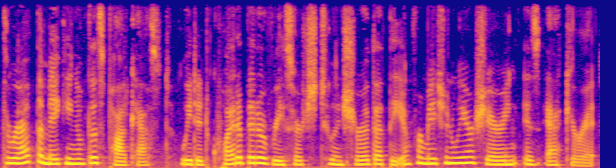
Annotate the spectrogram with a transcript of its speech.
Throughout the making of this podcast, we did quite a bit of research to ensure that the information we are sharing is accurate.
